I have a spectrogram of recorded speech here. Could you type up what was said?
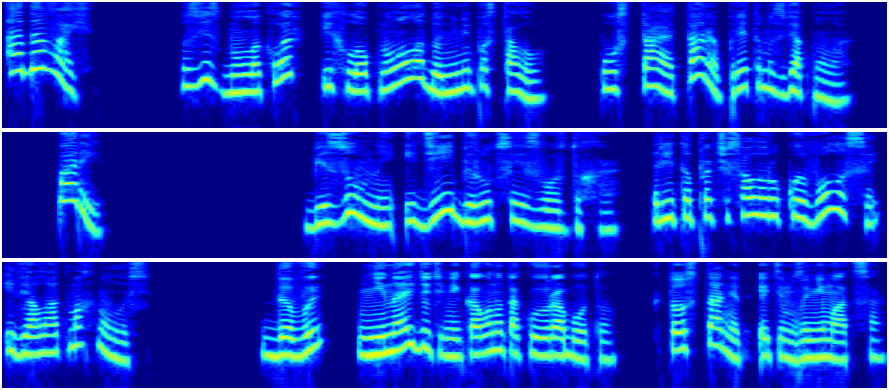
«А давай!» — взвизгнула Клэр и хлопнула ладонями по столу. Пустая тара при этом звякнула. «Пари!» Безумные идеи берутся из воздуха. Рита прочесала рукой волосы и вяло отмахнулась. «Да вы не найдете никого на такую работу. Кто станет этим заниматься?»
